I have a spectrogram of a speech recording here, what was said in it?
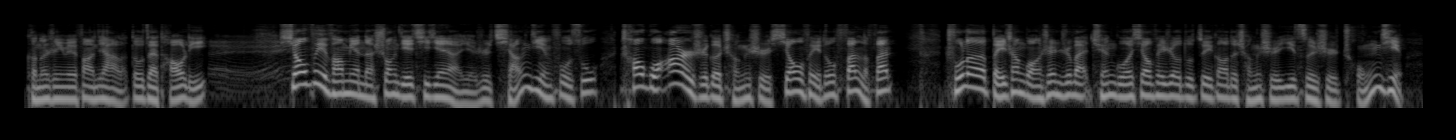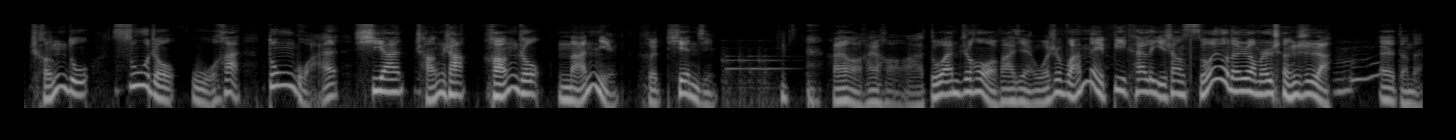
可能是因为放假了，都在逃离。消费方面呢，双节期间啊也是强劲复苏，超过二十个城市消费都翻了番。除了北上广深之外，全国消费热度最高的城市依次是重庆、成都、苏州、武汉、东莞、西安、长沙、杭州、南宁和天津。还好还好啊！读完之后我发现我是完美避开了以上所有的热门城市啊。哎，等等。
